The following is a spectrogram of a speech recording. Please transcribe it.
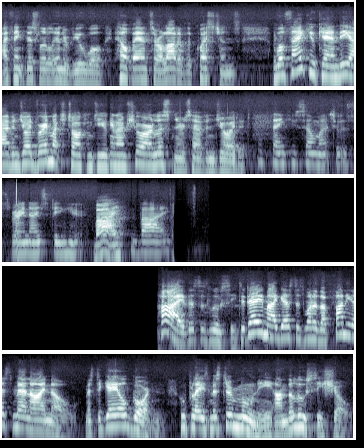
I think this little interview will help answer a lot of the questions. Well, thank you, Candy. I've enjoyed very much talking to you, and I'm sure our listeners have enjoyed it. Well, thank you so much. It was very nice being here. Bye. Bye. Hi, this is Lucy. Today, my guest is one of the funniest men I know, Mr. Gale Gordon, who plays Mr. Mooney on The Lucy Show.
